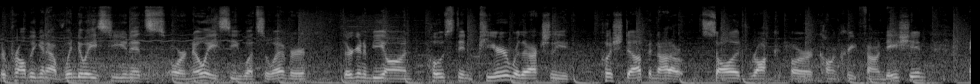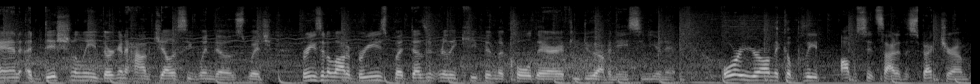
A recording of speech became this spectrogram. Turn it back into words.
They're probably gonna have window AC units or no AC whatsoever. They're gonna be on post and pier where they're actually pushed up and not a solid rock or concrete foundation. And additionally, they're gonna have jalousie windows, which brings in a lot of breeze, but doesn't really keep in the cold air if you do have an AC unit. Or you're on the complete opposite side of the spectrum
